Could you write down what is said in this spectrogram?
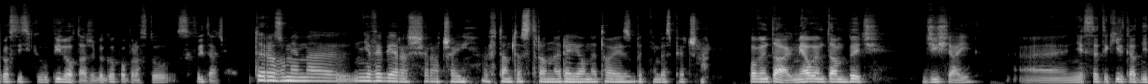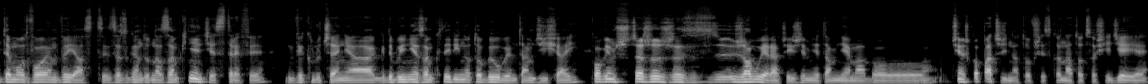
rosyjskiego pilota, żeby go po prostu schwytać. Ty rozumiem, e, nie wybierasz się raczej w tamte strony, rejony, to jest zbyt niebezpieczne. Powiem tak, miałem tam być dzisiaj, niestety kilka dni temu odwołałem wyjazd ze względu na zamknięcie strefy wykluczenia. Gdyby nie zamknęli, no to byłbym tam dzisiaj. Powiem szczerze, że żałuję raczej, że mnie tam nie ma, bo ciężko patrzeć na to wszystko, na to, co się dzieje.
